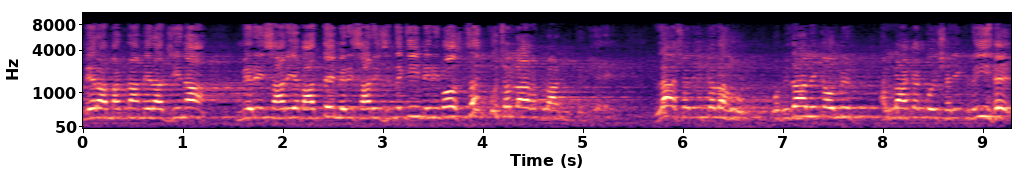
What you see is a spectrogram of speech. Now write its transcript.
میرا مرنا، میرا جینا، میری ساری باتیں میری ساری زندگی، میری موت سب کچھ اللہ رب العالمین کے لیے ہے۔ لا شریک لہو وہ بدال کا امر۔ اللہ کا کوئی شریک نہیں ہے۔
